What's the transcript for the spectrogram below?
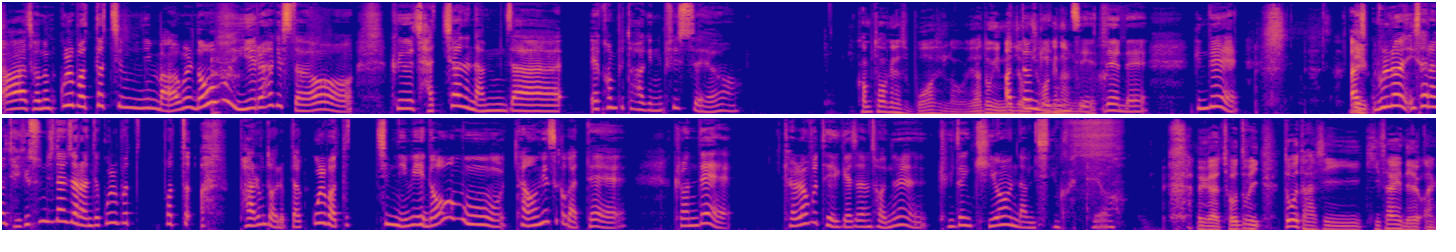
아, 저는 꿀버터칩님 마음을 너무 이해를 하겠어요. 그 자취하는 남자의 컴퓨터 확인은 필수예요. 컴퓨터 확인해서 뭐 하시려고? 야동 있는지 어떤 게 확인하려고. 있는지. 네네. 근데 아, 이- 물론 이 사람이 되게 순진한 줄 알았는데 꿀버터 버터, 발음도 어렵다. 꿀버터칩님이 너무 당황했을 것 같아. 그런데 결론부터 얘기하자면 저는 굉장히 귀여운 남친인 것 같아요. 그러니까 저도 이- 또 다시 이 기사의 내용, 아니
